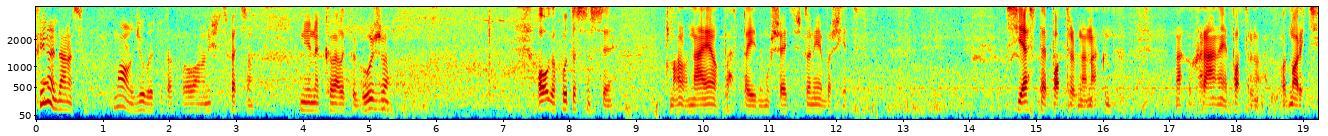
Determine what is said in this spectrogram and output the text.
Fino je danas. Malo džubre to tako, ovo ono ništa specijalno. Nije neka velika gužva. Ovoga puta sam se malo najeo pa, pa idem u šetnju, što nije baš hit. Sjesta je potrebna nakon, nakon hrane je potrebno odmoriti.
